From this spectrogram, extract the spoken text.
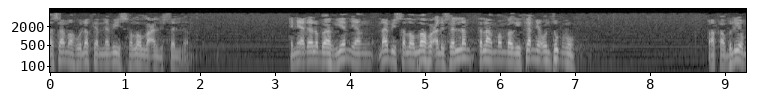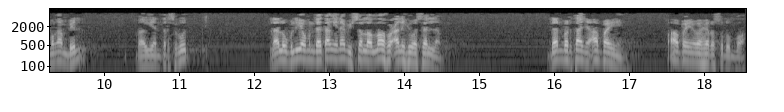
qasamahu lakan Nabi sallallahu alaihi wasallam. Ini adalah bahagian yang Nabi sallallahu alaihi wasallam telah membagikannya untukmu. Maka beliau mengambil bagian tersebut lalu beliau mendatangi Nabi sallallahu alaihi wasallam dan bertanya, "Apa ini? Apa ini wahai Rasulullah?"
